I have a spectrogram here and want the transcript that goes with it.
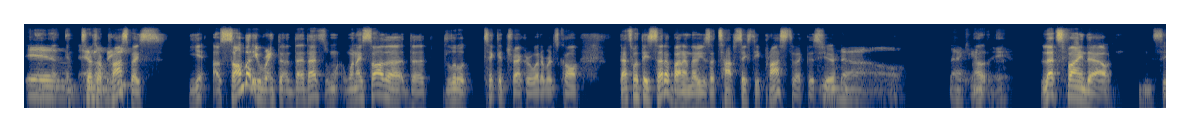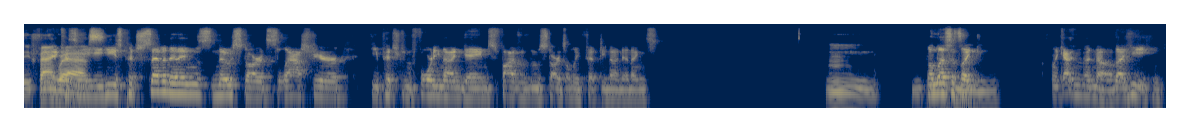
In, in terms of prospects. Yeah, uh, somebody ranked the, that. That's when I saw the the little ticket tracker or whatever it's called. That's what they said about him. That he was a top 60 prospect this year. No, that can't be. Let's find out. Let's see. Yeah, Fangraphs. he, he's pitched seven innings, no starts. Last year, he pitched in 49 games, five of them starts, only 59 innings. Hmm. Unless it's like- Hmm. Like I no, that he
